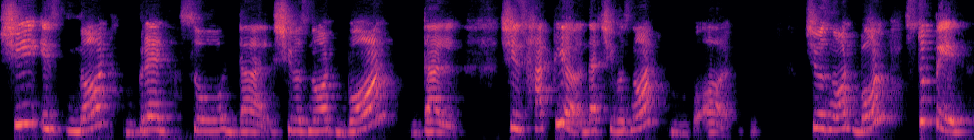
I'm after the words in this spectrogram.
she is not bred so dull. She was not born dull. She is happier that she was not uh, she was not born stupid.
